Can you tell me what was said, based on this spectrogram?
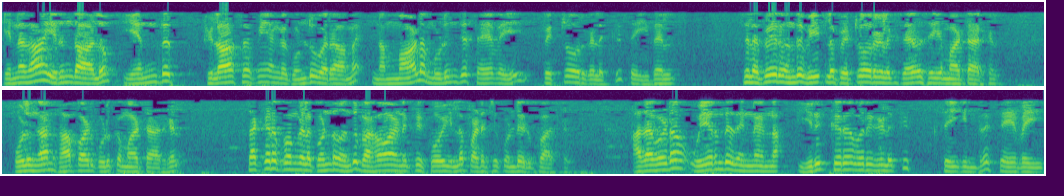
என்னதான் இருந்தாலும் எந்த பிலாசபியும் அங்க கொண்டு வராம நம்மால முடிஞ்ச சேவையை பெற்றோர்களுக்கு செய்தல். சில பேர் வந்து வீட்டுல பெற்றோர்களுக்கு சேவை செய்ய மாட்டார்கள். ஒழுங்கான சாப்பாடு கொடுக்க மாட்டார்கள். சக்கர பொங்கலை கொண்டு வந்து பகவானுக்கு கோயிலில் படைச்சு கொண்டு இருப்பார்கள். அதை விட உயர்ந்தது என்னன்னா இருக்கிறவர்களுக்கு செய்கின்ற சேவை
